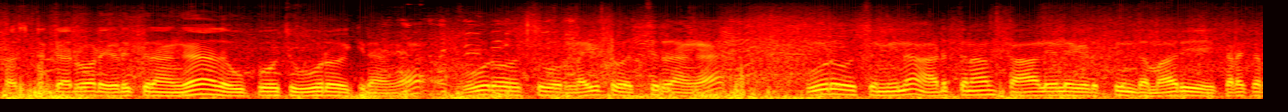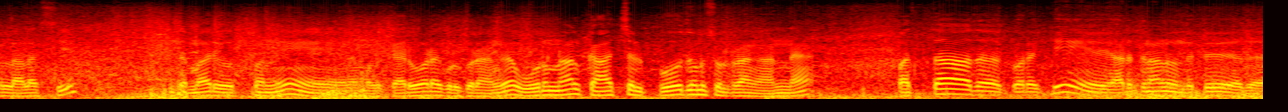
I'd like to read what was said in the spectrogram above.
ஃபஸ்ட்டு கருவாடை எடுக்கிறாங்க. அதை உப்பு வச்சு ஊற வைக்கிறாங்க. ஊற வச்சு ஒரு நைட்டு வச்சிடுறாங்க. ஊற வச்ச மீனை அடுத்த நாள் காலையில் எடுத்து இந்த மாதிரி கடற்கரையில் அலசி இந்த மாதிரி ஒர்க் பண்ணி நம்மளுக்கு கருவாடை கொடுக்குறாங்க. ஒரு நாள் காய்ச்சல் போதும்னு சொல்கிறாங்க அண்ணன். பத்தாத குறைக்கு அடுத்த நாள் வந்துட்டு அதை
